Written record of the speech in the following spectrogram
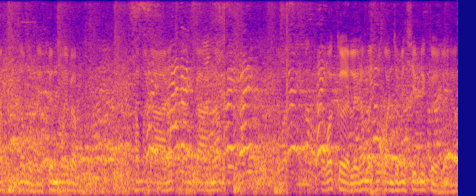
นะสมุดเนี่ยเป็นมวยแบบธรรมดานะกลางกาๆนะแต่ว่าแต่ว่าเกิดเลยนะมทุกวันจะเป็นชิพนี่เกิดเลยนะ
